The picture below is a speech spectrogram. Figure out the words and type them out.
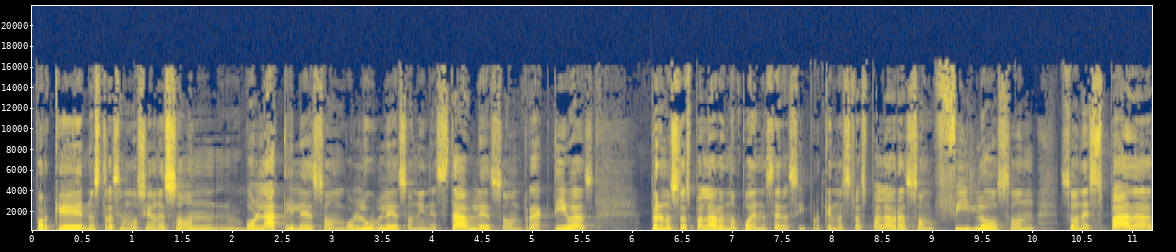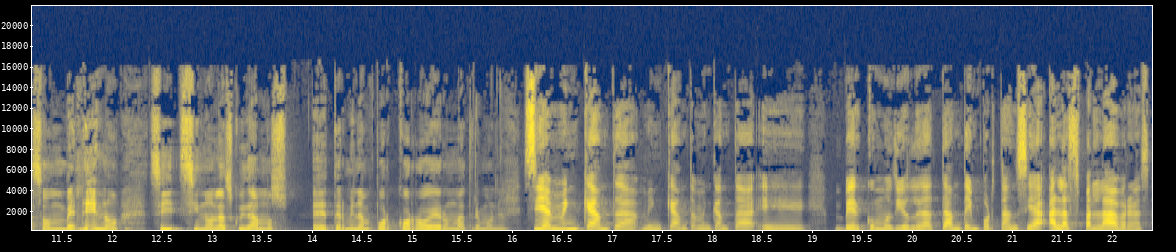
porque nuestras emociones son volátiles, son volubles, son inestables, son reactivas. Pero nuestras palabras no pueden ser así, porque nuestras palabras son filo, son, son espadas, son veneno. Si, si no las cuidamos, eh, terminan por corroer un matrimonio. Sí, a mí me encanta, me encanta, me encanta eh, ver cómo Dios le da tanta importancia a las palabras,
